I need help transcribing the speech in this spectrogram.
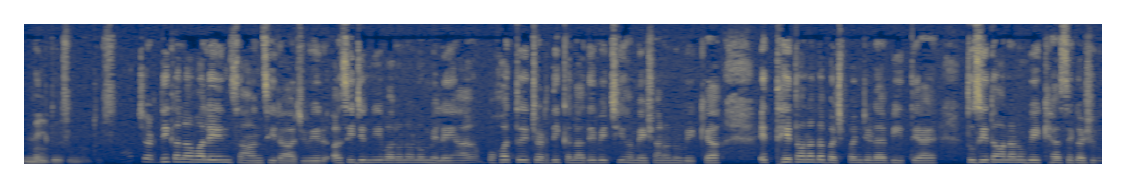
ਮਿਲਦੇ ਸੀ ਮਿਲਦੇ ਸੀ। ਚੜ੍ਹਦੀ ਕਲਾ ਵਾਲੇ ਇਨਸਾਨ ਸੀ ਰਾਜਵੀਰ। ਅਸੀਂ ਜਿੰਨੀ ਵਾਰ ਉਹਨਾਂ ਨੂੰ ਮਿਲੇ ਆ ਬਹੁਤ ਚੜ੍ਹਦੀ ਕਲਾ ਦੇ ਵਿੱਚ ਹੀ ਹਮੇਸ਼ਾ ਉਹਨਾਂ ਨੂੰ ਵੇਖਿਆ। ਇੱਥੇ ਤਾਂ ਉਹਨਾਂ ਦਾ ਬਚਪਨ ਜਿਹੜਾ ਬੀਤਿਆ ਹੈ। ਤੁਸੀਂ ਤਾਂ ਉਹਨਾਂ ਨੂੰ ਵੇਖਿਆ ਸੀਗਾ ਸ਼ੁਰੂ?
